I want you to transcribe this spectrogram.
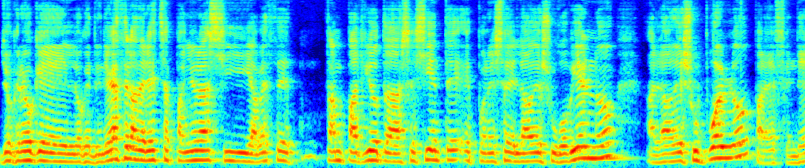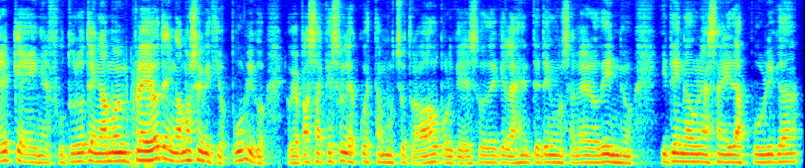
Yo creo que lo que tendría que hacer la derecha española, si a veces tan patriota se siente, es ponerse del lado de su gobierno, al lado de su pueblo, para defender que en el futuro tengamos empleo, tengamos servicios públicos. Lo que pasa es que eso les cuesta mucho trabajo, porque eso de que la gente tenga un salario digno y tenga una sanidad pública,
